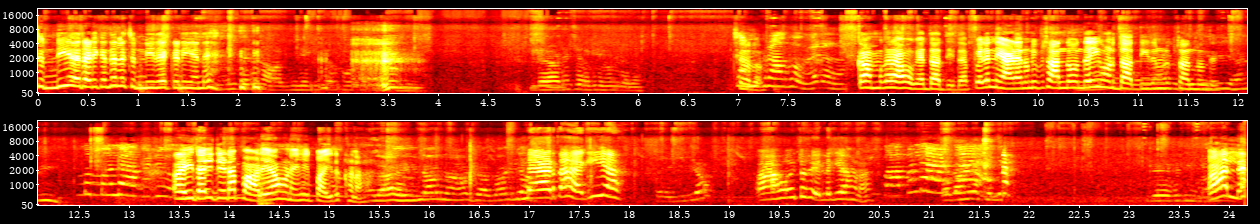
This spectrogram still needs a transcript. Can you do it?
ਚੁੰਨੀ ਆ ਡੈਡੀ ਕਹਿੰਦੇ ਲੈ ਚੁੰਨੀ ਦੇਖਣੀ ਇਹਨੇ ਚਲੋ ਖਰਾਬ ਹੋ ਗਿਆ ਦਾਦਾ ਕੰਮ ਖਰਾਬ ਹੋ ਗਿਆ ਦਾਦੀ ਦਾ। ਪਹਿਲੇ ਨਿਆਣਿਆਂ ਨੂੰ ਨਹੀਂ ਪਸੰਦ ਆਉਂਦਾ ਸੀ ਹੁਣ ਦਾਦੀ ਨੂੰ ਨਹੀਂ ਪਸੰਦ ਆਉਂਦੇ ਮੰਮਾ ਲੈ ਕੇ ਦਿਓ। ਆਈ ਦਾ ਜੀ ਜਿਹੜਾ ਪਾਲਿਆ ਹੁਣ ਇਹ ਪਾਈ ਰੱਖਣਾ। ਲੈਟ ਤਾਂ ਹੈਗੀ ਆ। ਆਹੋ ਇਹ ਤਾਂ ਹਿੱਲ ਗਿਆ ਹੁਣ। ਆ। ਲੈ।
